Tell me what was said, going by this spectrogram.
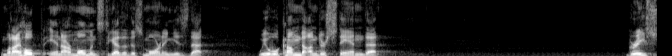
And what I hope in our moments together this morning is that we will come to understand that grace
